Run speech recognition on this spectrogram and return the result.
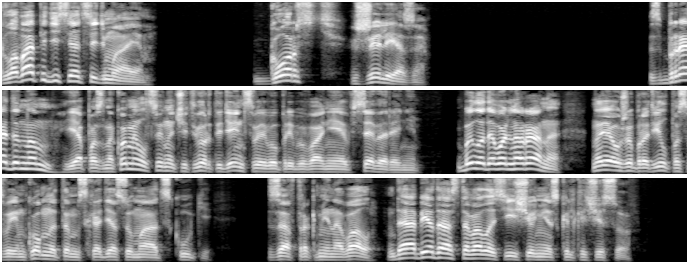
Глава 57. Горсть железа. С Брэденом я познакомился на четвертый день своего пребывания в Северине. Было довольно рано, но я уже бродил по своим комнатам, сходя с ума от скуки. Завтрак миновал, до обеда оставалось еще несколько часов.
